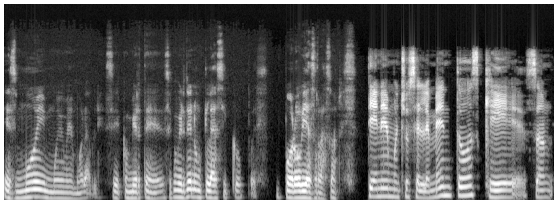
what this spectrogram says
es muy, muy memorable. Se convierte, se convierte en un clásico, pues, por obvias razones. Tiene muchos elementos que son,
